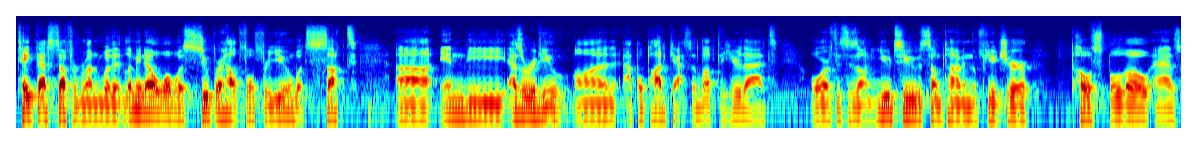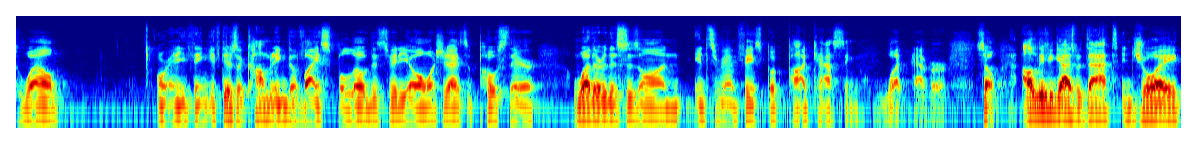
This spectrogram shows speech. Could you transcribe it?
Take that stuff and run with it. Let me know what was super helpful for you and what sucked uh, in the as a review on Apple Podcasts. I'd love to hear that. Or if this is on YouTube sometime in the future, post below as well or anything. If there's a commenting device below this video, I want you guys to post there, whether this is on Instagram, Facebook, podcasting, whatever. So I'll leave you guys with that. Enjoy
